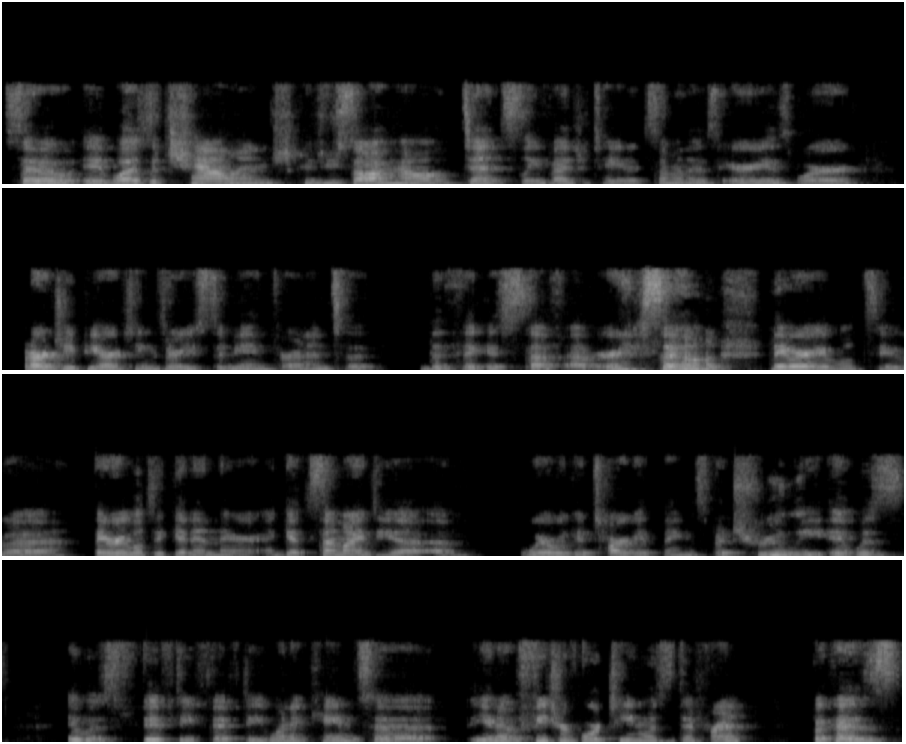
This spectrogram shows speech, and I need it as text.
So it was a challenge because you saw how densely vegetated some of those areas were. But our GPR teams are used to being thrown into the thickest stuff ever. So they were able to uh, they were able to get in there and get some idea of where we could target things. But truly, it was it was 50-50 when it came to you know feature 14 was different because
